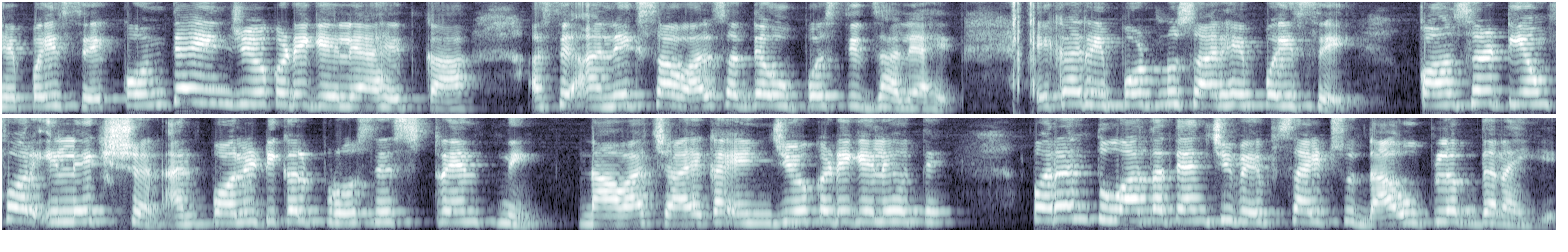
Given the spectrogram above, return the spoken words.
हे पैसे कोणत्या एनजीओकडे गेले आहेत का? असे अनेक सवाल सध्या उपस्थित झाले आहेत. एका रिपोर्टनुसार हे पैसे consortium for election and political process strengthening नावाच्या एका एनजीओकडे गेले होते. परंतु आता त्यांची वेबसाईट सुद्धा उपलब्ध नाहीये.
